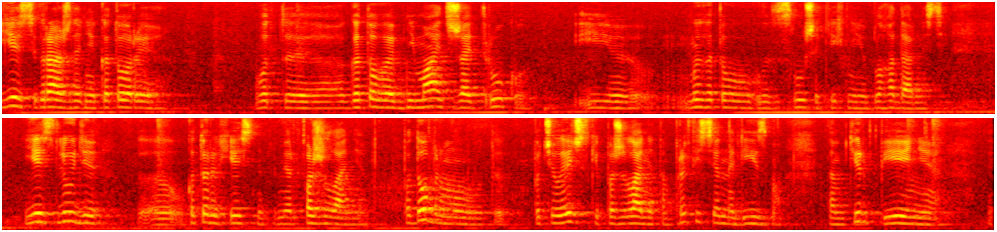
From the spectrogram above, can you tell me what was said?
Есть граждане, которые вот э, готовы обнимать, сжать руку, и мы готовы слушать их благодарности. Есть люди, э, у которых есть, например, пожелания. По-доброму, вот, э, по-человечески пожелания там, профессионализма, там, терпения, э,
